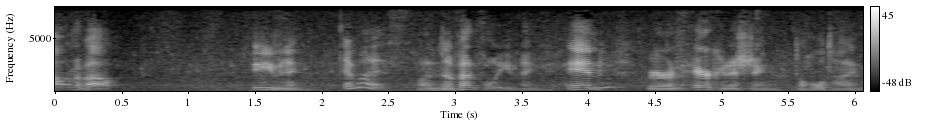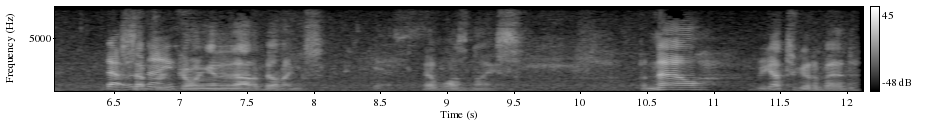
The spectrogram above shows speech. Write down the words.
out and about evening. It was. An eventful evening. And we were in air conditioning the whole time. That was except for going in and out of buildings. Yes. It was nice. But now we got to go to bed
